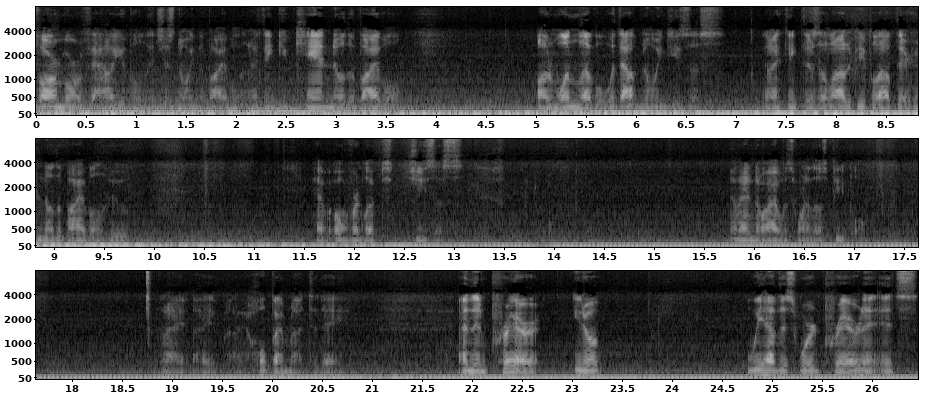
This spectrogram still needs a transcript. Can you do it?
far more valuable than just knowing the Bible, and I think you can know the Bible on one level without knowing Jesus, and I think there's a lot of people out there who know the Bible who have overlooked Jesus. And I know I was one of those people. And I, I, I hope I'm not today. And then prayer, you know, we have this word prayer, and it's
